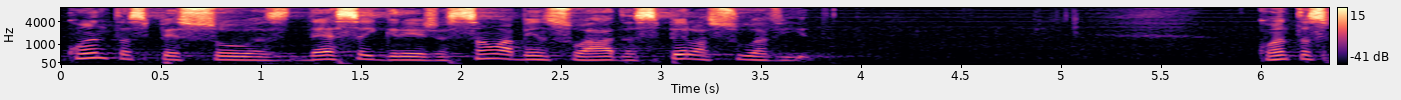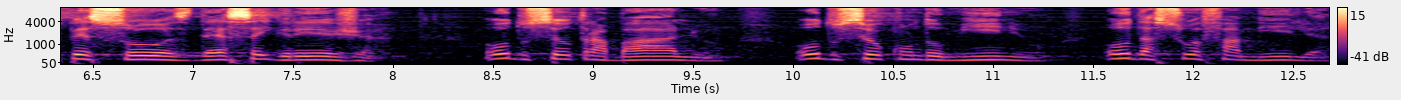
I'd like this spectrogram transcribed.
quantas pessoas dessa igreja são abençoadas pela sua vida? Quantas pessoas dessa igreja, ou do seu trabalho, ou do seu condomínio, ou da sua família,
